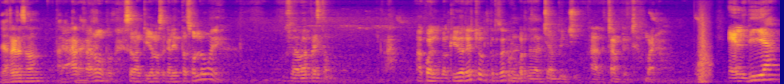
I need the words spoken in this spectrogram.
¿Ya regresó? Ah, claro, pues ese banquillo no se calienta solo, güey. O sea, va a préstamo. ¿A cuál? ¿Banquillo derecho? ¿El tercero? ¿El De la Championship. Ah, la Championship. Bueno. El día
